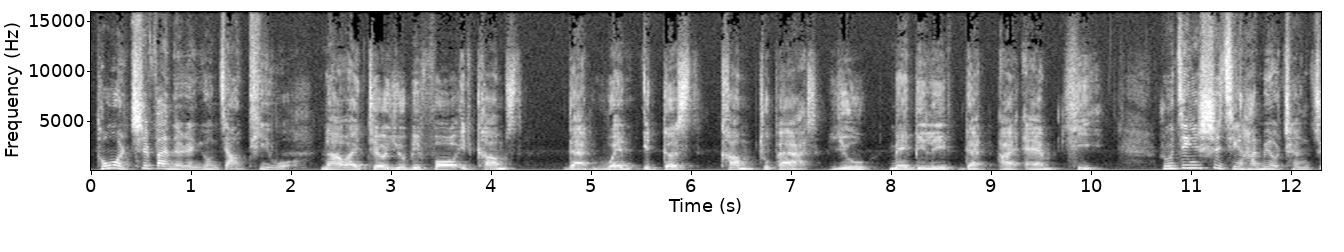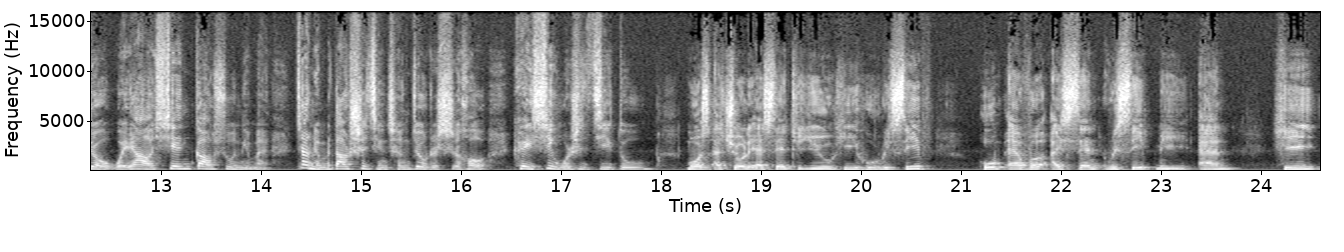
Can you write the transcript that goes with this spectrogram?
同我吃饭的人用脚踢我。Now I tell you before it comes, that when it does come to pass, you may believe that I am He. 如今事情还没有成就，我要先告诉你们，叫你们到事情成就的时候，可以信我是基督。Most assuredly I say to you, he who received whomever I sent received me, and he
